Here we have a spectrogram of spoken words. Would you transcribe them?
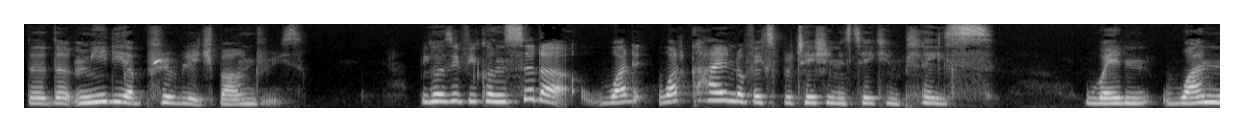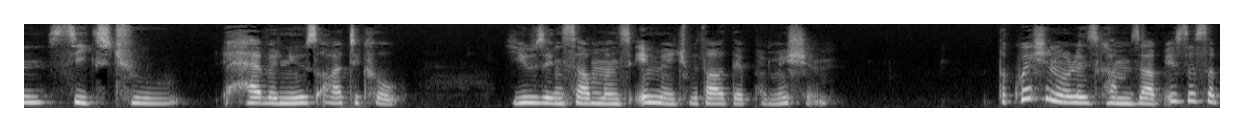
the, the media privilege boundaries. Because if you consider what what kind of exploitation is taking place when one seeks to have a news article using someone's image without their permission, the question always comes up is this a,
